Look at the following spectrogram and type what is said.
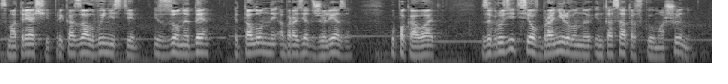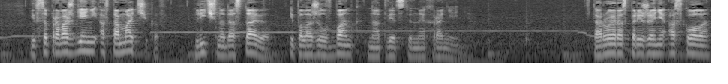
смотрящий приказал вынести из зоны D эталонный образец железа, упаковать, загрузить все в бронированную инкассаторскую машину и в сопровождении автоматчиков лично доставил и положил в банк на ответственное хранение. Второе распоряжение Оскола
